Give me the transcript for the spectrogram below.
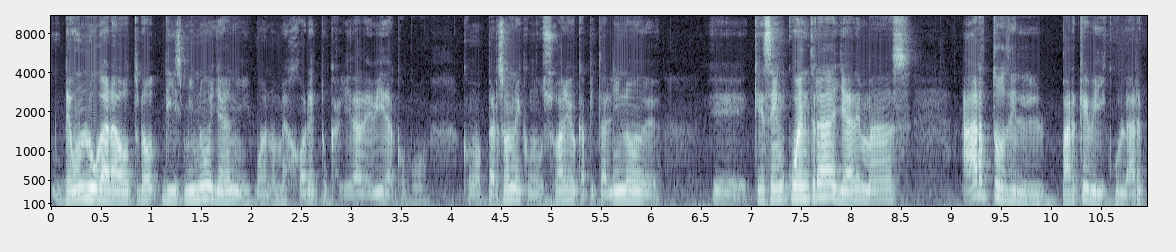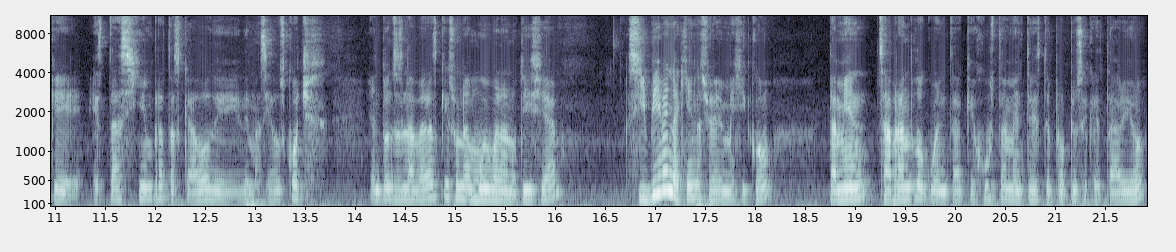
de un lugar a otro disminuyan y bueno, mejore tu calidad de vida como, como persona y como usuario capitalino eh, que se encuentra ya además harto del parque vehicular que está siempre atascado de demasiados coches. Entonces la verdad es que es una muy buena noticia. Si viven aquí en la Ciudad de México, también se habrán dado cuenta que justamente este propio secretario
